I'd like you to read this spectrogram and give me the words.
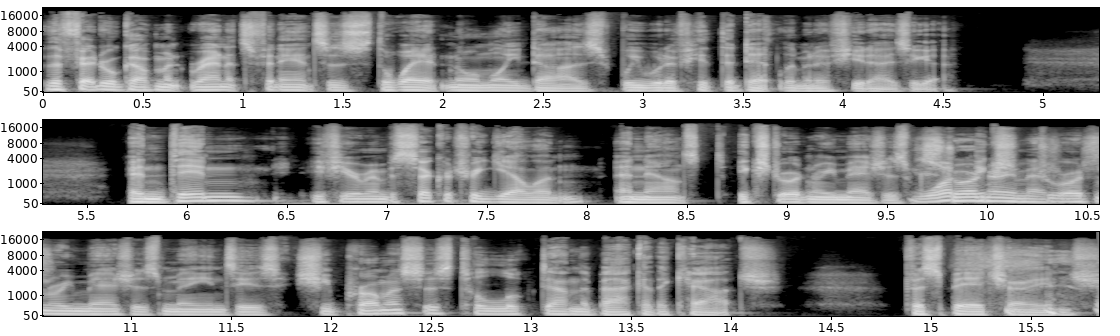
the federal government ran its finances the way it normally does, we would have hit the debt limit a few days ago. And then, if you remember, Secretary Yellen announced extraordinary measures. Extraordinary what extraordinary measures. measures means is she promises to look down the back of the couch for spare change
